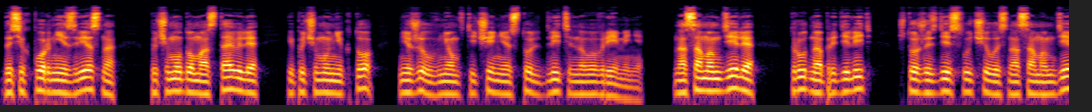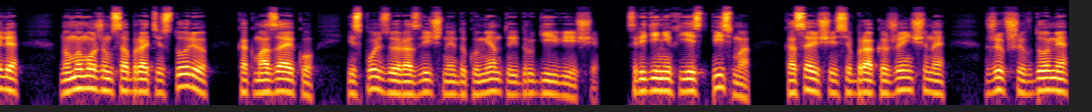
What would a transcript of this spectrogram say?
До сих пор неизвестно, почему дом оставили и почему никто не жил в нем в течение столь длительного времени. На самом деле, трудно определить, что же здесь случилось на самом деле, но мы можем собрать историю, как мозаику, используя различные документы и другие вещи. Среди них есть письма, касающиеся брака женщины, жившей в доме,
